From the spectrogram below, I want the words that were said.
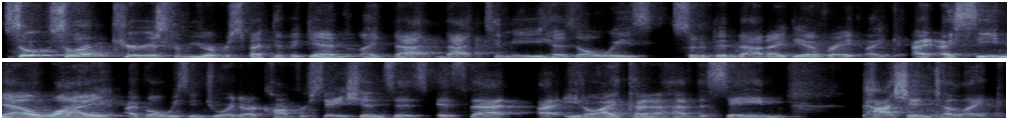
So so I'm curious from your perspective again, like that that to me has always sort of been that idea of right. Like I, I see now why I've always enjoyed our conversations is is that I, you know I kind of have the same passion to like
